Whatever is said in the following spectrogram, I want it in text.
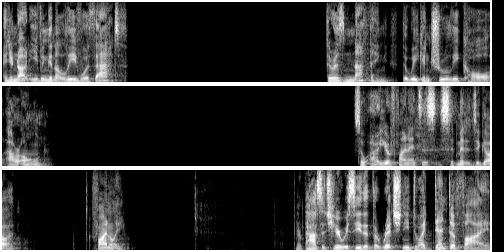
and you're not even going to leave with that. There is nothing that we can truly call our own. So, are your finances submitted to God? Finally, in our passage here, we see that the rich need to identify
